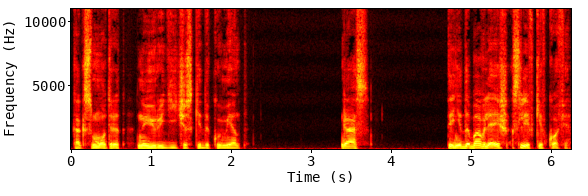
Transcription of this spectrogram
как смотрят на юридический документ. «Газ, ты не добавляешь сливки в кофе?»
